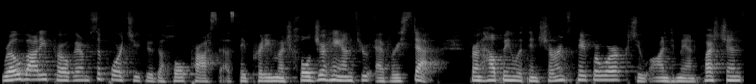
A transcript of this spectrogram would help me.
Ro Body Program supports you through the whole process. They pretty much hold your hand through every step, from helping with insurance paperwork to on demand questions.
